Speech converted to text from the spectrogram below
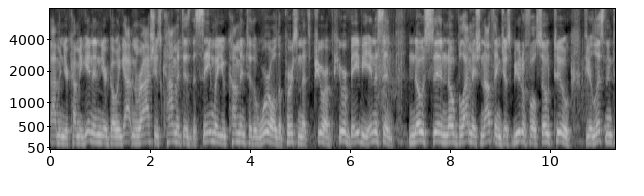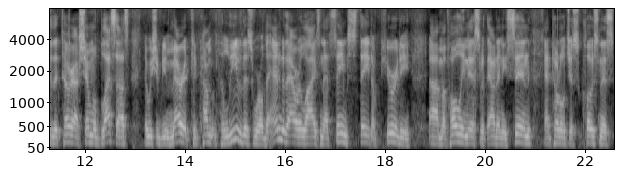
Um, and you're coming in and you're going out. And Rashi's comment is the same way you come into the world, a person that's pure, a pure baby, innocent, no sin, no blemish, nothing, just beautiful. So too, if you're listening to the Torah, Hashem will bless us that we should be merit to come to leave this world, the end of our lives, in that same state of purity, um, of holiness, without any sin, and total just closeness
